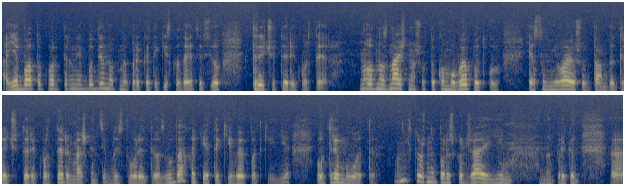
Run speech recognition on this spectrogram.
А є багатоквартирний будинок, наприклад, який складається всього 3-4 квартири. Ну, однозначно, що в такому випадку я сумніваюся, що там, де 3-4 квартири, мешканці будуть створювати ОСББ, хоча такі випадки є, отримувати. Ну, ніхто ж не перешкоджає їм, наприклад, е,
